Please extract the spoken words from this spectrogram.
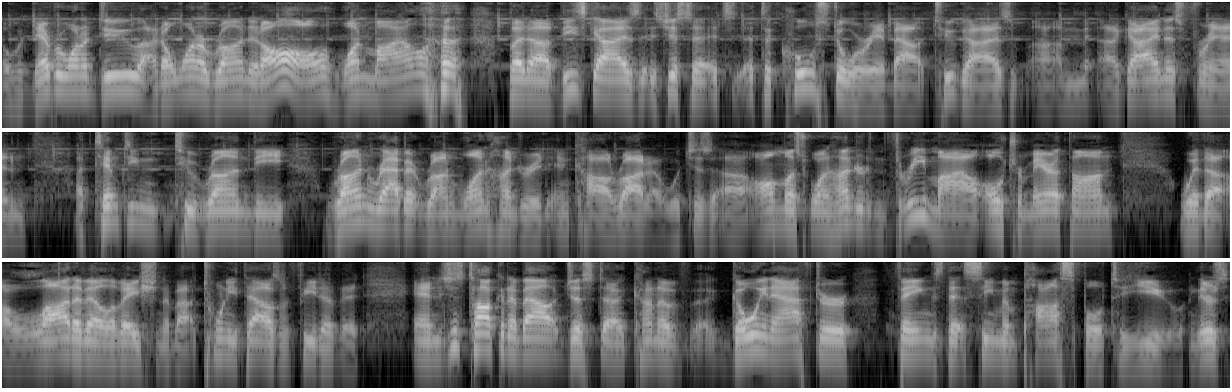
or would never want to do. I don't want to run at all, one mile. but uh, these guys, it's just a, it's, it's a cool story about two guys, uh, a guy and his friend, attempting to run the Run Rabbit Run 100 in Colorado, which is uh, almost 103 mile ultra marathon with a, a, lot of elevation, about 20,000 feet of it. And it's just talking about just uh, kind of going after things that seem impossible to you. There's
